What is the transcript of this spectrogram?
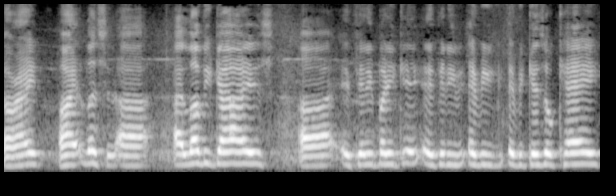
all right, all right. Listen, I love you guys. Uh, if anybody, if any, if, it, if it gets okay,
